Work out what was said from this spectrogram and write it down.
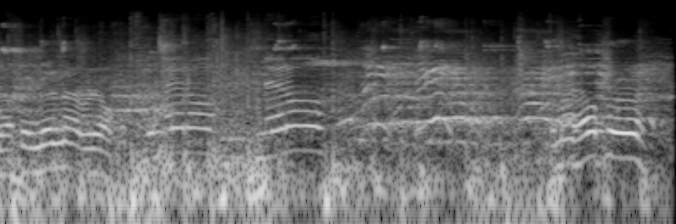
Nothing, they're not real. Middle, middle, Can I help her?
